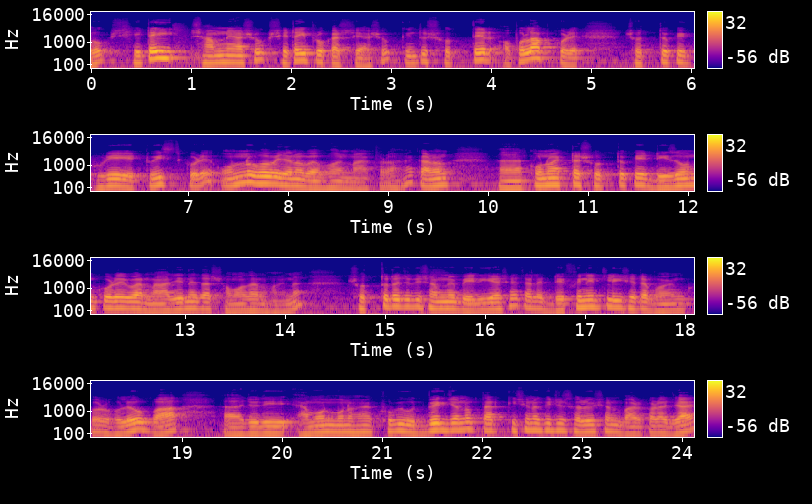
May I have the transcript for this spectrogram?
হোক, সেটাই সামনে আসুক, সেটাই প্রকাশ্যে আসুক, কিন্তু সত্যের অপলাপ করে সত্যকে ঘুরিয়ে টুইস্ট করে অন্যভাবে যেন ব্যবহার না করা হয়। কারণ কোনো একটা সত্যকে ডিজোন করে বা না জেনে তার সমাধান হয় না। সত্যটা যদি সামনে বেরিয়ে আসে, তাহলে ডেফিনেটলি সেটা ভয়ঙ্কর হলেও বা যদি এমন মনে হয় খুবই উদ্বেগজনক, তার কিছু না কিছু সলিউশন বার করা যায়।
